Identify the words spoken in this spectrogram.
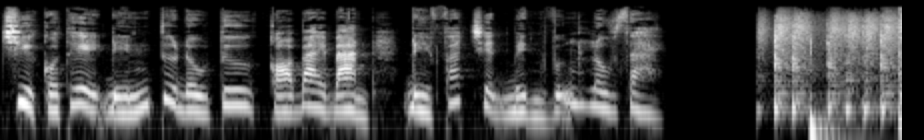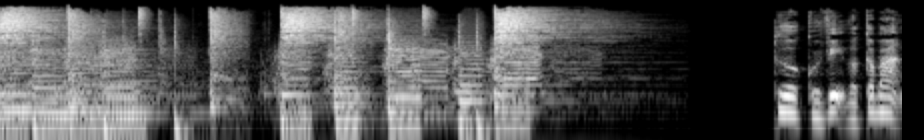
chỉ có thể đến từ đầu tư có bài bản để phát triển bền vững lâu dài. Thưa quý vị và các bạn,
